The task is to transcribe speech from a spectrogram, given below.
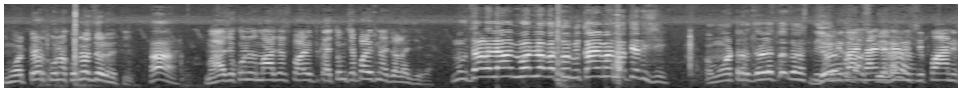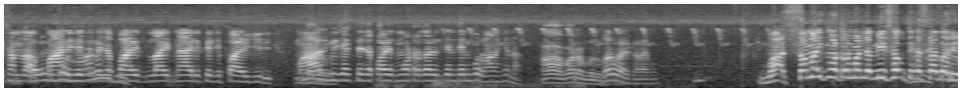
मोटर कोणा कोणा जळती? हा. माझे कोण माझ्याच पाळीत काय तुमच्या पाळीत नाही जळायची का? मग जळाले आम्ही म्हणलो का तुम्ही? काय म्हणला त्या दिवशी? मोटर जळतच असते. मी काय सांगितलं त्या दिवशी पाणी समजा पाणी ज्याच्या त्याच्या पाळीत लाइट नाही आली त्याची पाळी गेली. मग आज बी ज्याच्या त्याच्या पाळीत मोटर चालली त्यांनी त्यांनी भरून आणायची ना. हा बरोबर. बरोबर आहे का नाही मग? मा- सामायिक मोटर म्हणलं मी सवते कसं काय बरी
